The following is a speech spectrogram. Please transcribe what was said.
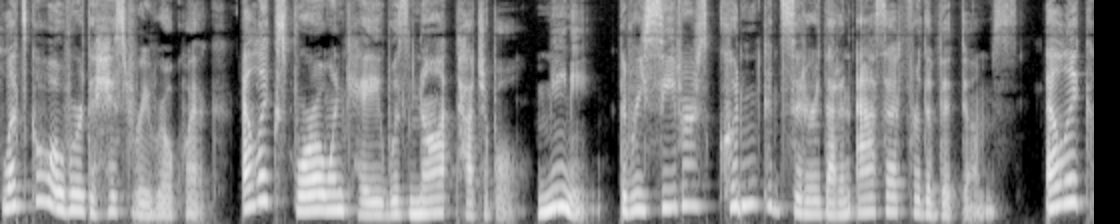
Let's go over the history real quick. Alec's 401k was not touchable, meaning the receivers couldn't consider that an asset for the victims. Alec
